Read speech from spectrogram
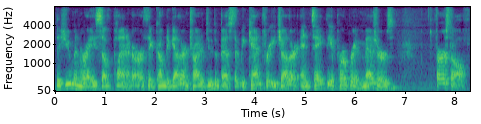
the human race of planet Earth, and come together and try to do the best that we can for each other and take the appropriate measures. First off,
